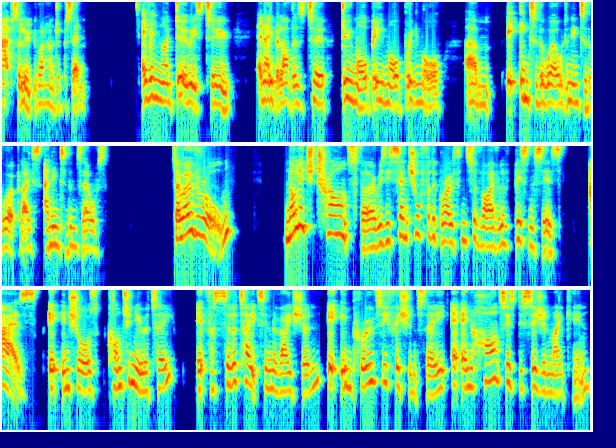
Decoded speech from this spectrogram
Absolutely 100%. Everything I do is to enable others to do more, be more, bring more um, into the world and into the workplace and into themselves. So, overall, knowledge transfer is essential for the growth and survival of businesses as it ensures continuity, it facilitates innovation, it improves efficiency, it enhances decision making,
